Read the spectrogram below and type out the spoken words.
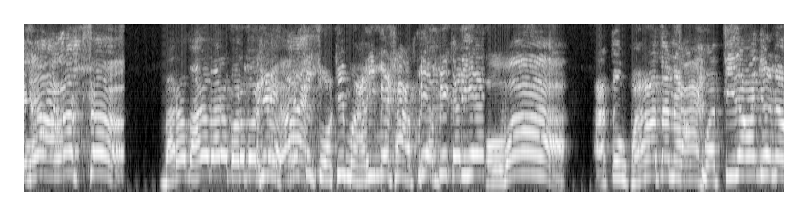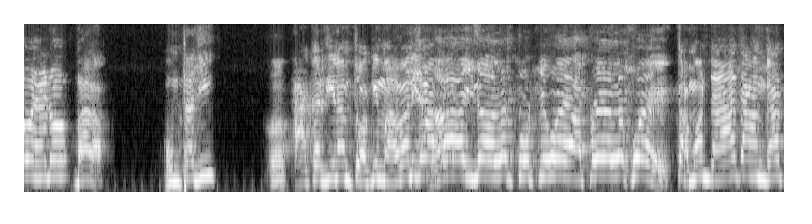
એને અલગ છે. મારો મારો મારો બરોબર છે તો ચોકી મારી બેઠા આપણી આપણી કરીએ. ઓવા આ તો ઊભા હતા ને ચાલ. જવા દો ને હવે હેડો. બાળો ઉમતાજી હા. આકરજી નામ ચોકી મારવાની છે. ના એને અલગ ચોકી હોય આપણે અલગ હોય. તમે ના તા અંગાત.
